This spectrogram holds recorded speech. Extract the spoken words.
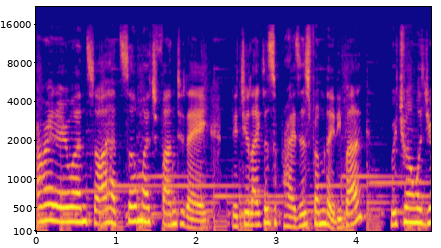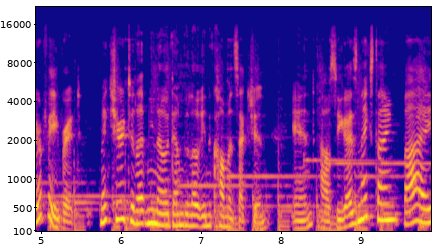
Alright everyone, so I had so much fun today. Did you like the surprises from Ladybug? Which one was your favorite? Make sure to let me know down below in the comment section. And I'll see you guys next time. Bye!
